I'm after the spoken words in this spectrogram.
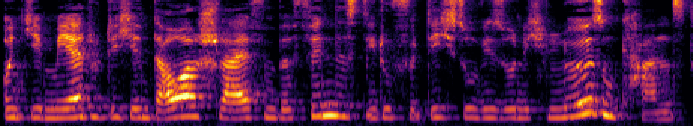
Und je mehr du dich in Dauerschleifen befindest, die du für dich sowieso nicht lösen kannst,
